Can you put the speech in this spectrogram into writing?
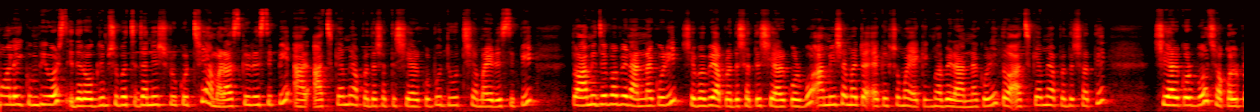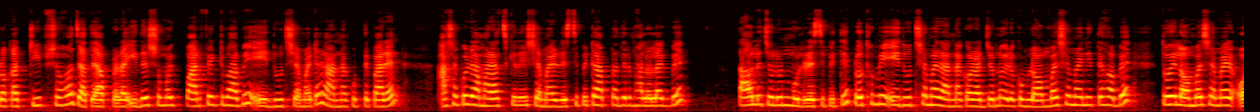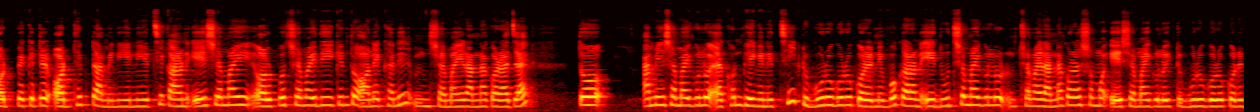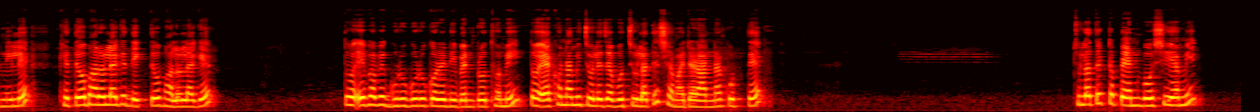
আসসালামু আলাইকুম ভিউয়ার্স, ঈদের অগ্রিম শুভেচ্ছা জানিয়ে শুরু করছি আমার আজকের রেসিপি আর আজকে আমি আপনাদের সাথে শেয়ার করব দুধ সেমাই রেসিপি তো আমি যেভাবে রান্না করি সেভাবে আপনাদের সাথে শেয়ার করব। আমি সেমাইটা এক এক সময় এক একভাবে রান্না করি। তো আজকে আমি আপনাদের সাথে শেয়ার করব সকল প্রকার টিপস সহ, যাতে আপনারা ঈদের সময় পারফেক্টভাবে এই দুধ সেমাইটা রান্না করতে পারেন। আশা করি আমার আজকের এই সেমাইয়ের রেসিপিটা আপনাদের ভালো লাগবে। তাহলে চলুন মূল রেসিপিতে প্রথমে এই দুধ সেমাই রান্না করার জন্য এরকম লম্বা সেমাই নিতে হবে। তো এই লম্বা সেমাইয়ের অর্ধ প্যাকেটের অর্ধেকটা আমি নিয়ে নিয়েছি, কারণ এই সেমাই অল্প সেমাই দিয়ে কিন্তু অনেকখানি সেমাই রান্না করা যায়। তো আমি এই সেমাইগুলো এখন ভেঙে নিচ্ছি, একটু গুঁড়ো গুঁড়ো করে নিব, কারণ এই দুধ সেমাইগুলো, সেমাই রান্না করার সময় এই সেমাইগুলো একটু গুঁড়ো গুঁড়ো করে নিলে খেতেও ভালো লাগে, দেখতেও ভালো লাগে। তো এভাবে গুঁড়ো গুঁড়ো করে নেবেন প্রথমেই। তো এখন আমি চলে যাব চুলাতে সেমাইটা রান্না করতে। চুলাতে একটা প্যান বসিয়ে আমি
